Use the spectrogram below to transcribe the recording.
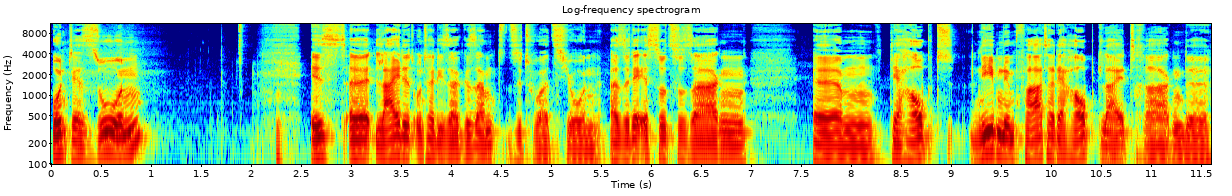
und der Sohn ist, äh, leidet unter dieser Gesamtsituation. Also der ist sozusagen ähm, der Haupt, neben dem Vater der Hauptleidtragende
